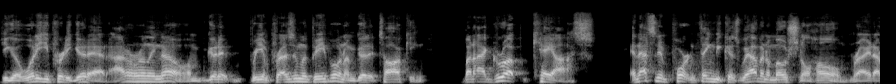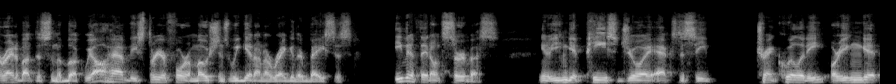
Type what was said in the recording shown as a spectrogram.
you go, what are you pretty good at? I don't really know. I'm good at being present with people and I'm good at talking. But I grew up chaos. And that's an important thing because we have an emotional home, right? I write about this in the book. We all have these three or four emotions we get on a regular basis, even if they don't serve us. You know, you can get peace, joy, ecstasy, tranquility, or you can get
